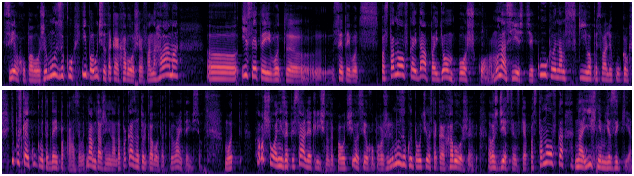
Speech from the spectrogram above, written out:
сверху положим музыку, и получится такая хорошая фонограмма, и с этой вот, э, с этой вот постановкой, да, пойдем по школам. У нас есть куклы, нам с Киева прислали кукол, и пускай куклы тогда и показывают. Нам даже не надо показывать, только вот открывай и все. Вот, хорошо, они записали, отлично так получилось, сверху положили музыку, и получилась такая хорошая рождественская постановка на ихнем языке.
